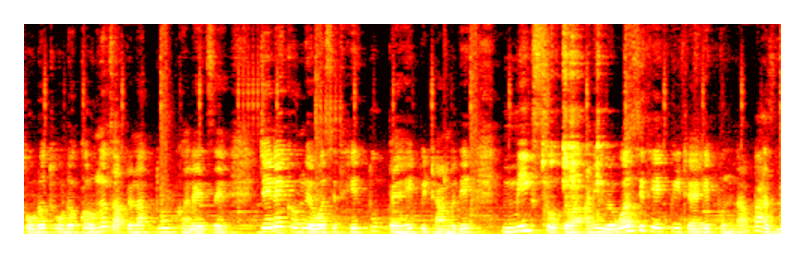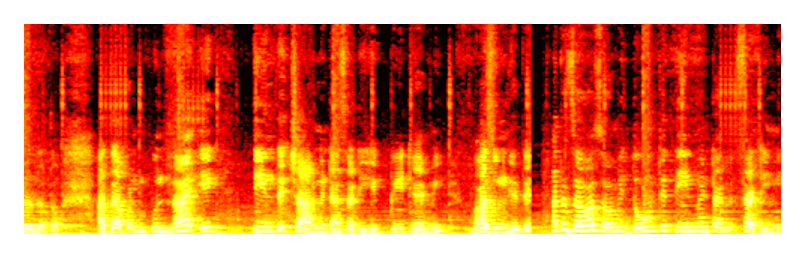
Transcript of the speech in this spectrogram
थोडं थोडं करूनच आपल्याला तूप घालायचं आहे जेणेकरून व्यवस्थित हे तूप आहे हे पिठामध्ये मिक्स होतं आणि व्यवस्थित हे पीठ आहे हे पुन्हा भाजलं जातं. आता आपण पुन्हा एक तीन ते चार मिनटासाठी हे पीठ आहे मी भाजून घेते. आता जवळजवळ मी दोन ते तीन मिनटांसाठी मी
